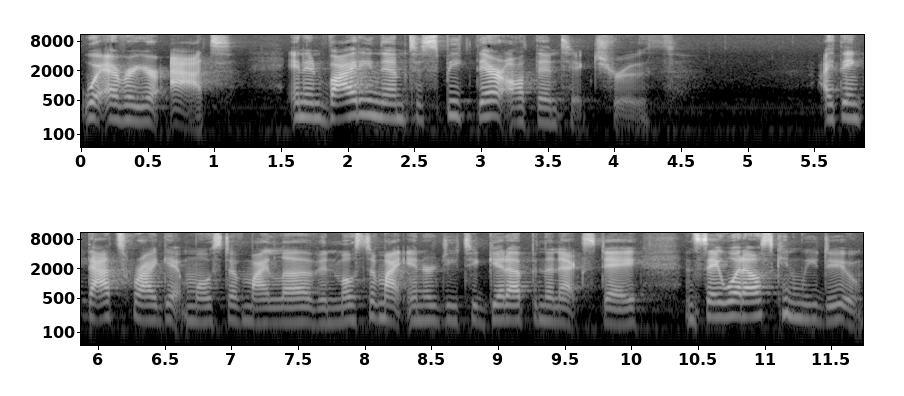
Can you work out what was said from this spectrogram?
wherever you're at and inviting them to speak their authentic truth. I think that's where I get most of my love and most of my energy to get up in the next day and say, what else can we do?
